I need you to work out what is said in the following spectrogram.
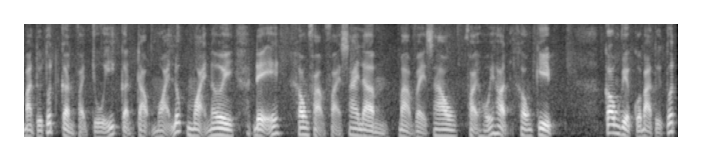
Bạn tuổi Tuất cần phải chú ý cẩn trọng mọi lúc, mọi nơi để không phạm phải sai lầm, mà về sau phải hối hận không kịp. Công việc của bà tuổi tuất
